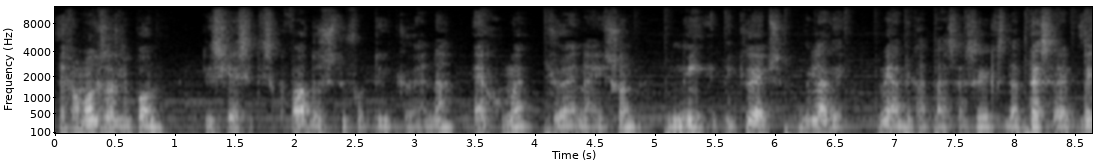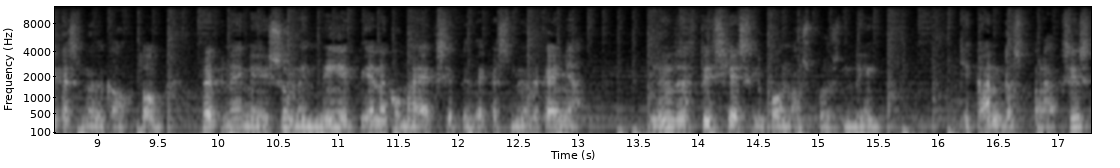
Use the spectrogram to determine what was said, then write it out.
Εφαρμόζοντας λοιπόν τη σχέση της εκφάντωσης του φορτίου Q1 έχουμε Q1 ίσον νη επί QE, δηλαδή μια αντικατάσταση 64 επί 10 σημείο 18 πρέπει να είναι ίσο με νη επί 1,6 επί 10 σημείο 19 Λύνοντας αυτή τη σχέση λοιπόν ως προς νη και κάνοντας πράξεις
